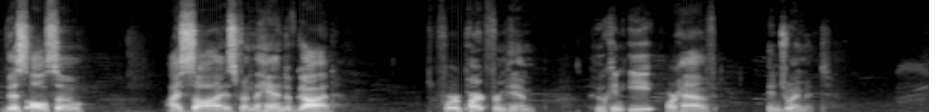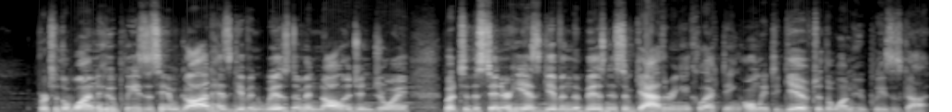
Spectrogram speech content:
This also I saw is from the hand of God. For apart from him, who can eat or have enjoyment? For to the one who pleases him, God has given wisdom and knowledge and joy, but to the sinner he has given the business of gathering and collecting, only to give to the one who pleases God.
